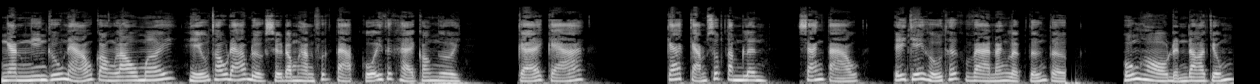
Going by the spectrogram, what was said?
Ngành nghiên cứu não còn lâu mới hiểu thấu đáo được sự đồng hành phức tạp của ý thức hệ con người, kể cả các cảm xúc tâm linh, sáng tạo, ý chí hữu thức và năng lực tưởng tượng, huống hồ định đo chúng.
